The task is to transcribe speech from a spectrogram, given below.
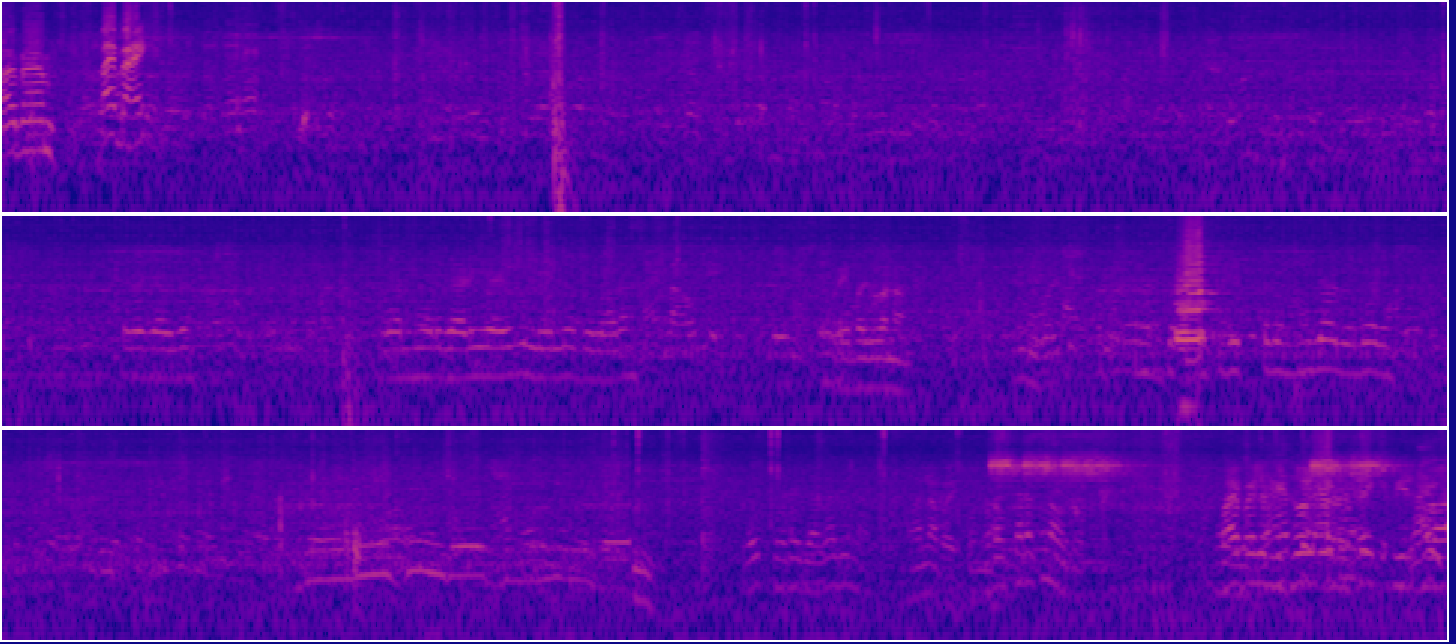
Bye ma'am bye bye one more गाड़ी आएगी ले लो दोबारा करो नहीं जाओ जाओ हाँ ना भाई थोड़ा फ़र्क ना होगा भाई पहले विजुअल कर रहे थे फिर थोड़ा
